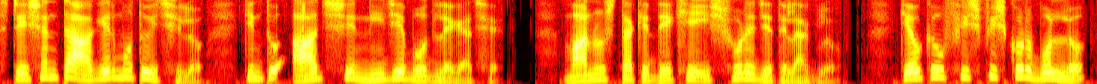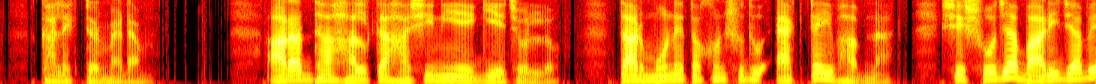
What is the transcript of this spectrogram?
স্টেশনটা আগের মতোই ছিল, কিন্তু আজ সে নিজে বদলে গেছে। মানুষ তাকে দেখেই সরে যেতে লাগল। কেউ কেউ ফিসফিস করে বলল, কালেক্টর ম্যাডাম। আরাধ্যা হালকা হাসি নিয়ে এগিয়ে চলল। তার মনে তখন শুধু একটাই ভাবনা, সে সোজা বাড়ি যাবে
